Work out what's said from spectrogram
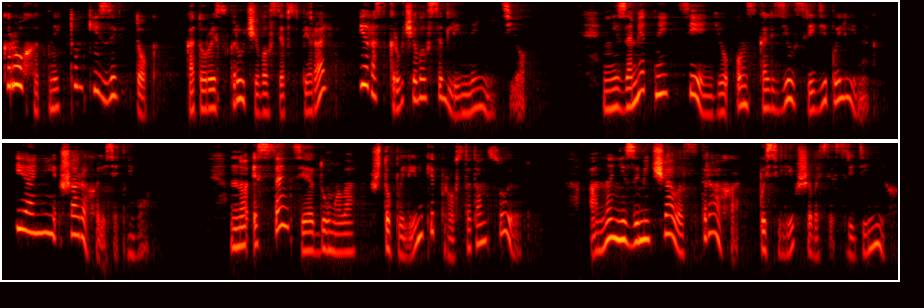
Крохотный тонкий завиток, который скручивался в спираль и раскручивался длинной нитью. Незаметной тенью он скользил среди пылинок, и они шарахались от него но Эссенция думала, что пылинки просто танцуют. Она не замечала страха, поселившегося среди них.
